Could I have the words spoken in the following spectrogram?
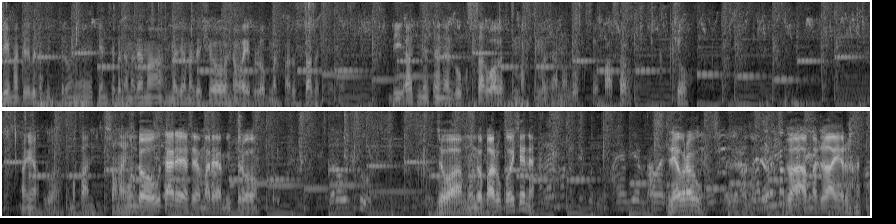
જય માતા બધા મિત્રોને કેમ છે બધા મજામાં? મજામાં જશો નવા એક બ્લોગમાં તમારું સ્વાગત છે. દી આજને છે ને લુક સારું આવે છે. મસ્ત મજાનો લુક છે પાછળ. જો. અહીંયા આપણું આ મકાન સણાય મુંડો ઉતારે છે અમારે મિત્રો. જો આ મુંડો ભારું કોઈ છે ને? લેવરાવું. જો આ અમારે અહીંયા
